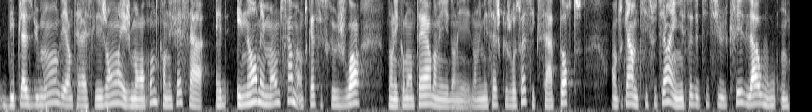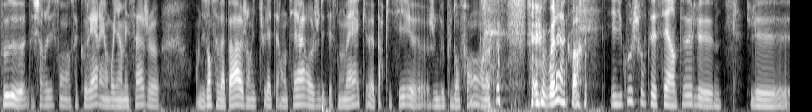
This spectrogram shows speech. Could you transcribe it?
déplace du monde et intéresse les gens. Et je me rends compte qu'en effet, ça aide énormément de femmes. En tout cas, c'est ce que je vois dans les commentaires, dans les, dans les, dans les messages que je reçois, c'est que ça apporte en tout cas un petit soutien et une espèce de petite cellule crise là où on peut euh, décharger son, sa colère et envoyer un message en disant ça va pas, j'ai envie de tuer la terre entière, je déteste mon mec, par pitié, je ne veux plus d'enfants. voilà quoi. Et du coup, je trouve que c'est un peu le, le,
